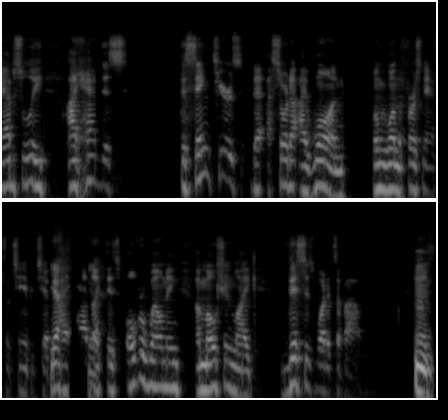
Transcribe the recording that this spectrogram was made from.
Absolutely, I had this, the same tears that uh, I sort of I won when we won the first national championship. Yeah, I had yeah. like this overwhelming emotion, like this is what it's about. Mm. And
